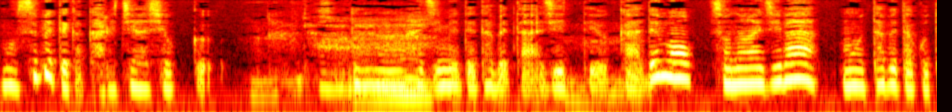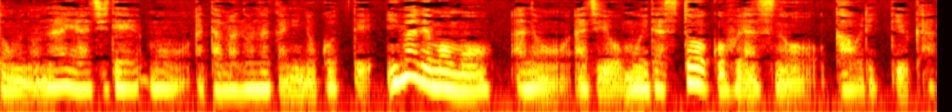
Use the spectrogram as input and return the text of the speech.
もう全てがカルチャーショックうん、初めて食べた味っていうか、でもその味はもう食べたことのない味でもう頭の中に残って今でももうあの味を思い出すとこうフランスの香りっていうか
